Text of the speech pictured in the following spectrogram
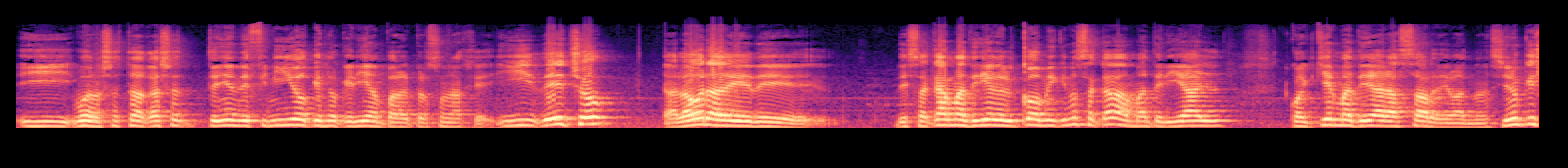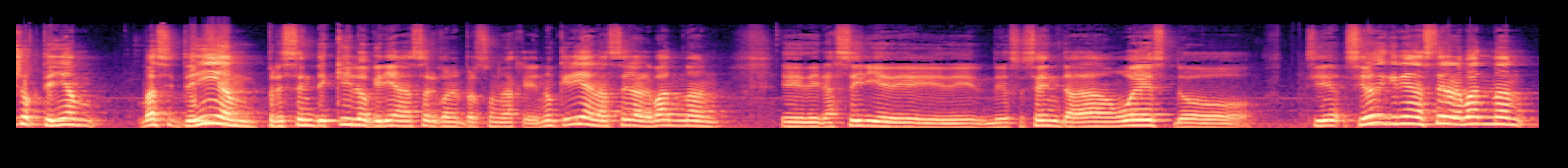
Y bueno, ya está, acá ya tenían definido qué es lo que querían para el personaje. Y de hecho, a la hora de, de, sacar material del cómic, no sacaban material, cualquier material al azar de Batman, sino que ellos tenían, tenían presente qué lo querían hacer con el personaje. No querían hacer al Batman eh, de la serie de, de- de los 60 de Adam West, o, si- sino que querían hacer al Batman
